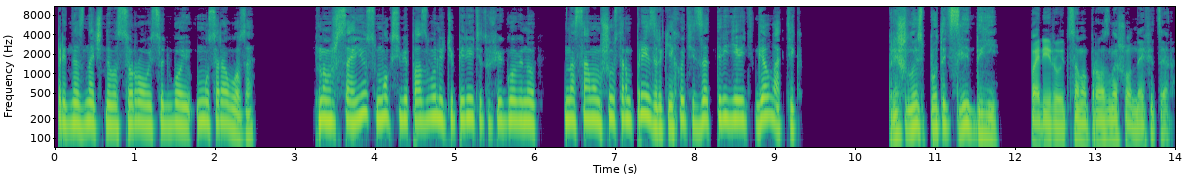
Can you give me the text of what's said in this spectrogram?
предназначенного суровой судьбой мусоровоза. Но уж Союз мог себе позволить упереть эту фиговину на самом шустром призраке, хоть и за три-девять галактик. «Пришлось путать следы», — парирует самопровозглашенный офицер.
